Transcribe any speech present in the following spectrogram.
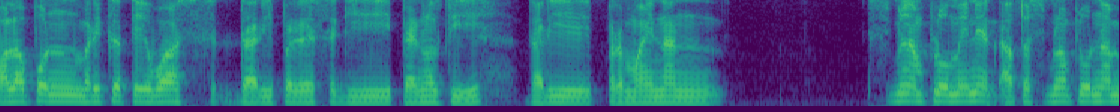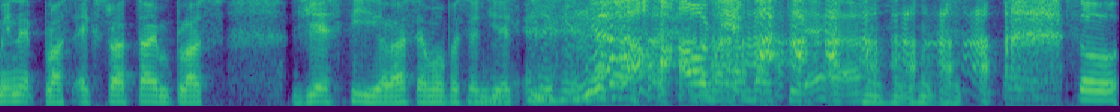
walaupun mereka tewas daripada segi penalti dari permainan 90 minit atau 96 minit plus extra time plus GST lah 7% GST. Tambah-tambah sikit eh. So,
